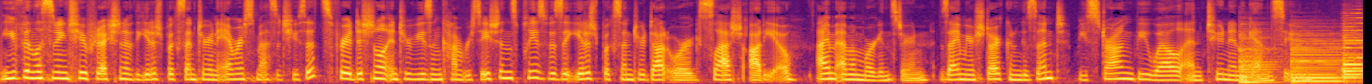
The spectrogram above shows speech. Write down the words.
You've been listening to a production of the Yiddish Book Center in Amherst, Massachusetts. For additional interviews and conversations, please visit yiddishbookcenter.org slash audio. I'm Emma Morgenstern. Sei mir stark und gesund, be strong, be well, and tune in again soon.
